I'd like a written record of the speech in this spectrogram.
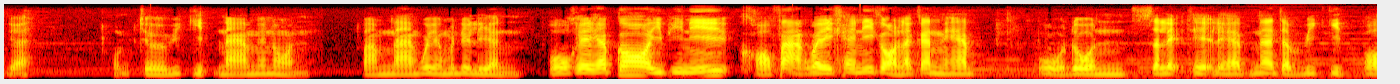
เดี๋ยวผมเจอวิกฤตน้ำแน่นอนปั๊มน้ำก็ยังไม่ได้เรียน โอเคครับก็ EP นี้ขอฝากไว้แค่นี้ก่อนแล้วกันนะครับ โอ้โดนสเละเทะเลยครับ น่าจะวิกฤตพอ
